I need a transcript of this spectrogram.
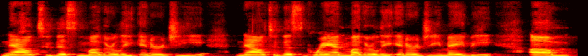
now to this motherly energy, now to this grandmotherly energy, maybe. Um,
